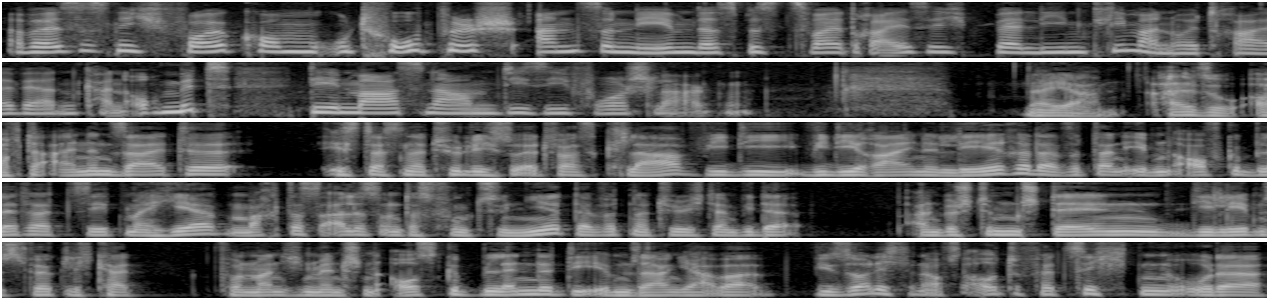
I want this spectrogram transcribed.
Aber ist es nicht vollkommen utopisch anzunehmen, dass bis 2030 Berlin klimaneutral werden kann, auch mit den Maßnahmen, die Sie vorschlagen? Naja, also auf der einen Seite ist das natürlich so etwas klar wie die, wie die reine Lehre. Da wird dann eben aufgeblättert, seht mal her, macht das alles und das funktioniert. Da wird natürlich dann wieder an bestimmten Stellen die Lebenswirklichkeit von manchen Menschen ausgeblendet, die eben sagen, ja, aber wie soll ich denn aufs Auto verzichten oder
